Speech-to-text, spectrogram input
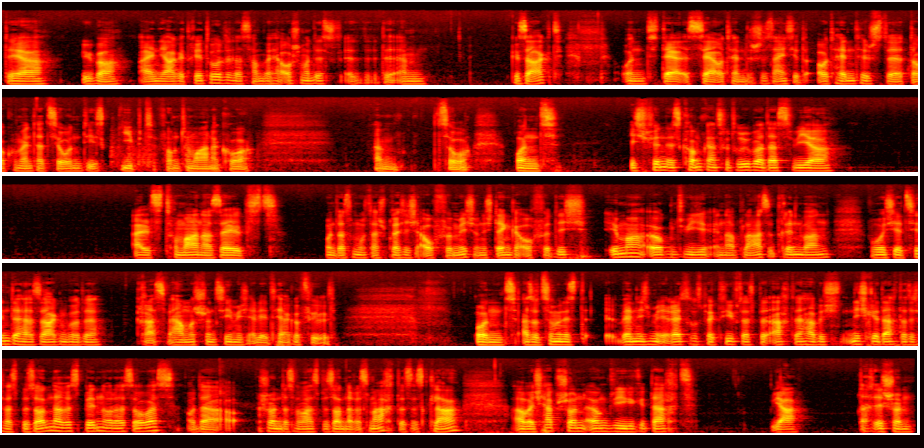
der über ein Jahr gedreht wurde. Das haben wir ja auch schon mal das, äh, ähm, gesagt. Und der ist sehr authentisch. Das ist eigentlich die authentischste Dokumentation, die es gibt vom Tomana Chor. Ähm, so. Und ich finde, es kommt ganz gut rüber, dass wir als Tomana selbst und das muss, da spreche ich auch für mich und ich denke auch für dich, immer irgendwie in einer Blase drin waren, wo ich jetzt hinterher sagen würde, krass, wir haben uns schon ziemlich elitär gefühlt. Und also zumindest, wenn ich mir retrospektiv das beachte, habe ich nicht gedacht, dass ich was Besonderes bin oder sowas. Oder schon, dass man was Besonderes macht, das ist klar. Aber ich habe schon irgendwie gedacht, ja, das ist schon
